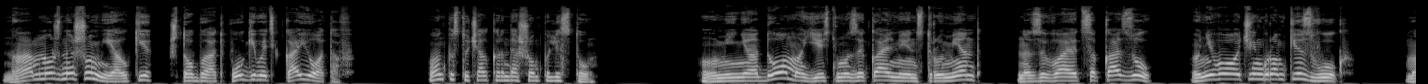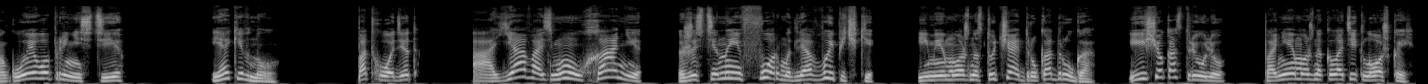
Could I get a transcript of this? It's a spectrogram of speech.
нам нужны шумелки, чтобы отпугивать койотов». Он постучал карандашом по листу. «У меня дома есть музыкальный инструмент, называется казу. У него очень громкий звук. Могу его принести». Я кивнул. «Подходит. А я возьму у Хани жестяные формы для выпечки. Ими можно стучать друг от друга. И еще кастрюлю. По ней можно колотить ложкой».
